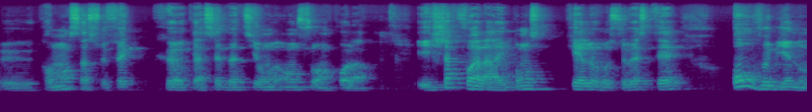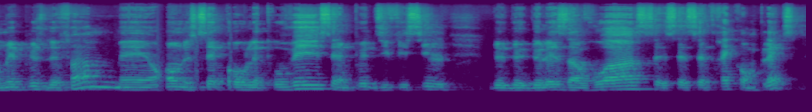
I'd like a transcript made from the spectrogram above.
Euh, comment ça se fait qu'à cette date, on, on, soit encore là? Et chaque fois, la réponse qu'elle recevait, c'était on veut bien nommer plus de femmes, mais on ne sait pas où les trouver, c'est un peu difficile de, de, les avoir, c'est très complexe.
